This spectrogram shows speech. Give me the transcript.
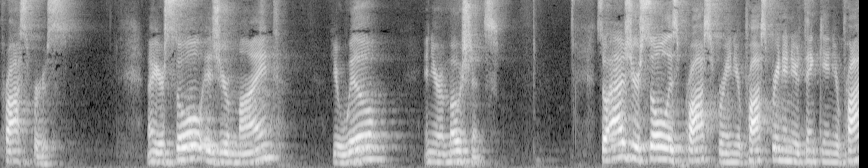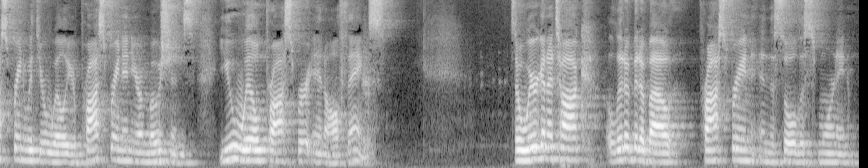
prospers. Now, your soul is your mind, your will, and your emotions. So, as your soul is prospering, you're prospering in your thinking, you're prospering with your will, you're prospering in your emotions, you will prosper in all things. So, we're going to talk a little bit about prospering in the soul this morning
